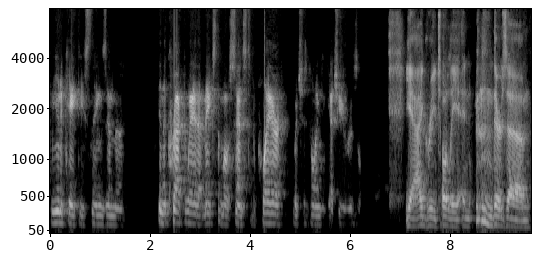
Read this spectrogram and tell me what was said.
communicate these things in the in the correct way that makes the most sense to the player, which is going to get you your result. Yeah, I agree totally. And there's um,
